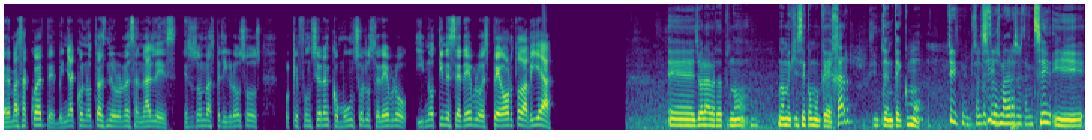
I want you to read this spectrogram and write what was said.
además acuérdate, venía con otras neuronas anales. Esos son más peligrosos porque funcionan como un solo cerebro y no tiene cerebro, es peor todavía. Eh, yo la verdad pues no, no me quise como que dejar. Intenté como... Sí, soltaste Sí. los madrazos también. Sí, y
